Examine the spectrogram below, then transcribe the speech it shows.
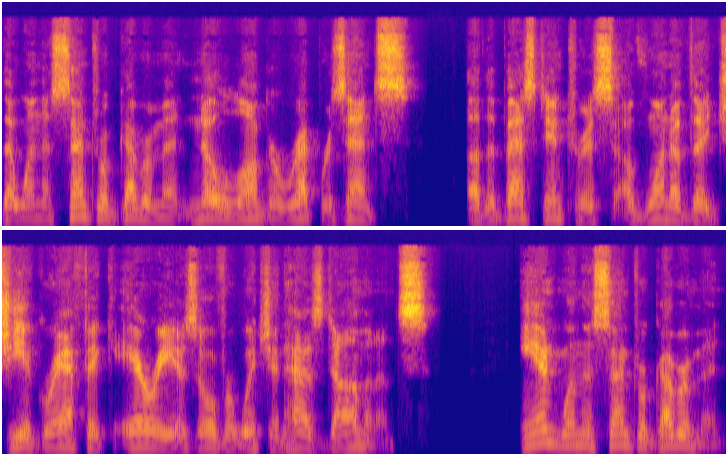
that when the central government no longer represents uh, the best interests of one of the geographic areas over which it has dominance, and when the central government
